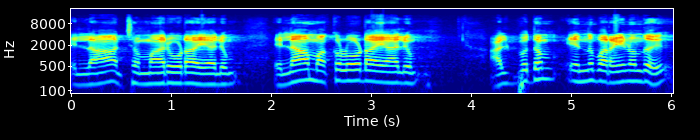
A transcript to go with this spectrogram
എല്ലാ അച്ഛന്മാരോടായാലും എല്ലാ മക്കളോടായാലും അത്ഭുതം എന്ന് പറയുന്നത്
